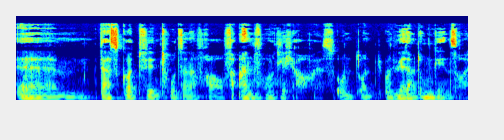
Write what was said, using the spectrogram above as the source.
ähm, dass Gott für den Tod seiner Frau verantwortlich auch ist und, und, und wie er damit umgehen soll.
